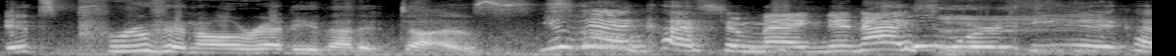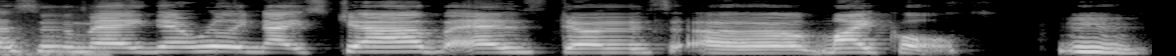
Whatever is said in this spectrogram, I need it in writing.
it's proven already that it does. You get a custom magnet. Nice work. You did a custom magnet. Really nice job, as does uh, Michael. Mm.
